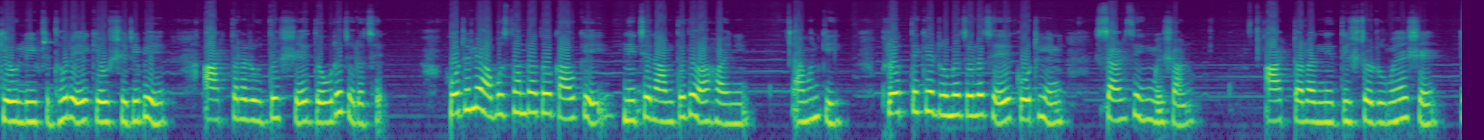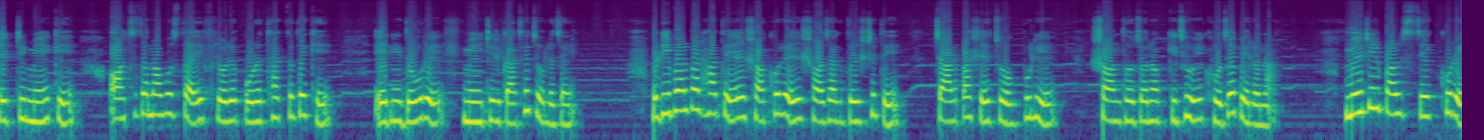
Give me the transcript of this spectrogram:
কেউ লিফট ধরে, কেউ সিঁড়ি বেয়ে আটতলার উদ্দেশ্যে দৌড়ে চলেছে। হোটেলে অবস্থানরত কাউকেই নিচে নামতে দেওয়া হয়নি। এমনকি প্রত্যেকের রুমে চলেছে কঠিন সার্চিং মিশন। আটতলার নির্দিষ্ট রুমে এসে একটি মেয়েকে অচেতন অবস্থায় ফ্লোরে পড়ে থাকতে দেখে এনি দৌড়ে মেয়েটির কাছে চলে যায়। রিভলভার হাতে সকলেই সজাগ দৃষ্টিতে চারপাশে চোখ বুলিয়ে সন্দেহজনক কিছুই খুঁজে পেল না। মেয়েটির পালস চেক করে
